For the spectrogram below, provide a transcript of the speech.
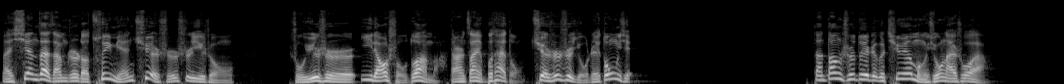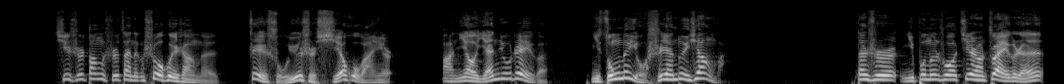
那现在咱们知道，催眠确实是一种属于是医疗手段吧，但是咱也不太懂，确实是有这东西。但当时对这个清源猛雄来说呀，其实当时在那个社会上呢，这属于是邪乎玩意儿啊！你要研究这个。你总得有实验对象吧？但是你不能说街上拽一个人，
